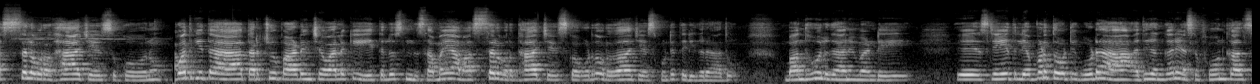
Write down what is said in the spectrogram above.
అస్సలు వృధా చేసుకోను. భగవద్గీత తరచూ పాటించే వాళ్ళకి తెలుస్తుంది సమయం అస్సలు వృధా చేసుకోకూడదు వృధా చేసుకుంటే తిరిగి రాదు. బంధువులు కానివ్వండి స్నేహితులు ఎవరితోటి కూడా అధికంగా నేను అసలు ఫోన్ కాల్స్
